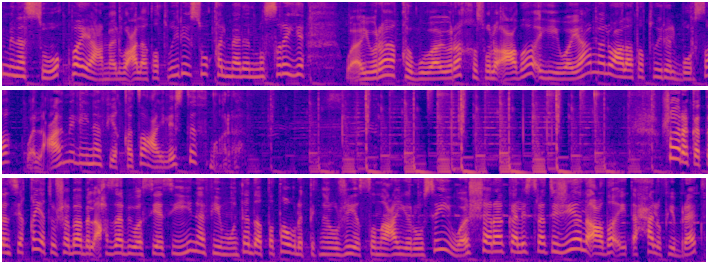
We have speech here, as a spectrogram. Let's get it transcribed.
من السوق ويعمل على تطوير سوق المال المصري ويراقب ويرخص لأعضائه ويعمل على تطوير البورصة والعاملين في قطاع الاستثمار. شاركت تنسيقية شباب الأحزاب والسياسيين في منتدى التطور التكنولوجي الصناعي الروسي والشراكة الاستراتيجية لأعضاء تحالف بريكس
